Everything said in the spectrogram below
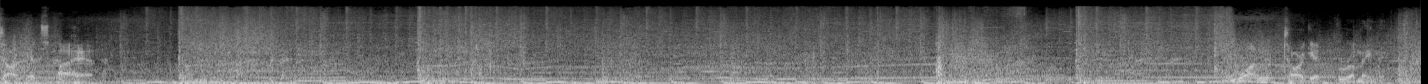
targets ahead. One target remaining.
